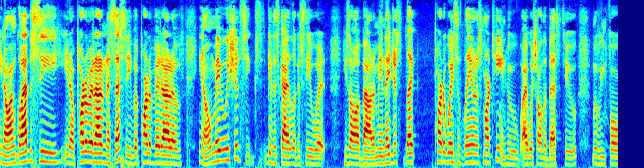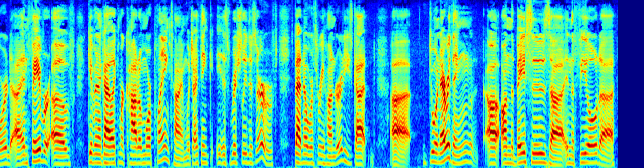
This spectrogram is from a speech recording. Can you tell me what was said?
you know, I'm glad to see you know part of it out of necessity, but part of it out of you know maybe we should see, give this guy a look and see what he's all about. I mean, they just like parted ways with Leonys Martin, who I wish all the best to moving forward, uh, in favor of giving a guy like Mercado more playing time, which I think is richly deserved. He's batting over 300. He's got uh, doing everything uh, on the bases, uh, in the field, uh,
